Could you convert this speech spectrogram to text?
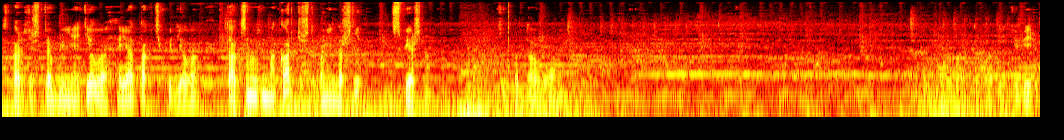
скажете что я блин я делаю а я тактику делаю. Так смотрим на карте чтобы они дошли успешно. Типа того. Давай давай я тебе верю.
